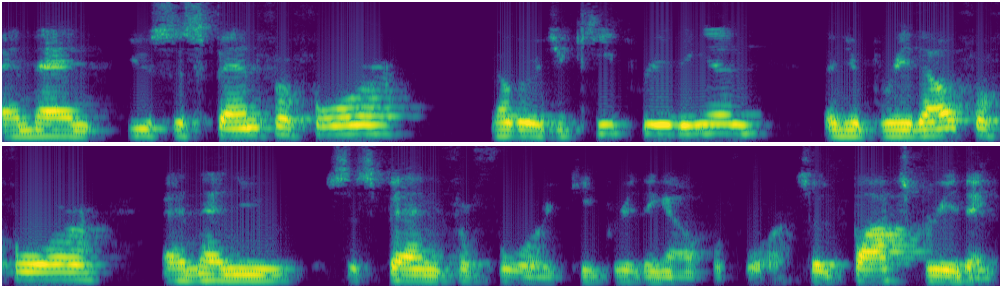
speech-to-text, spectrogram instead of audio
and then you suspend for four. In other words, you keep breathing in, then you breathe out for four, and then you suspend for four. You keep breathing out for four. So box breathing.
